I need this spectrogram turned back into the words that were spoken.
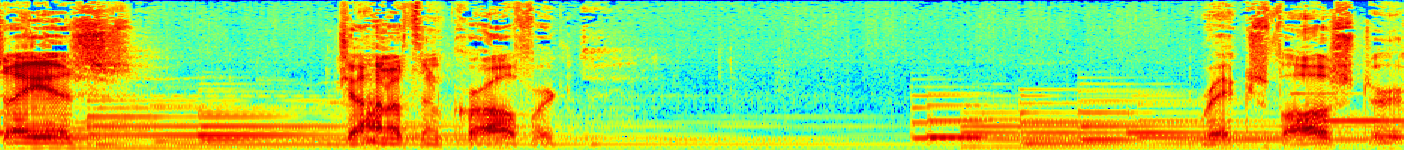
Sayas, Jonathan Crawford, Rex Foster,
